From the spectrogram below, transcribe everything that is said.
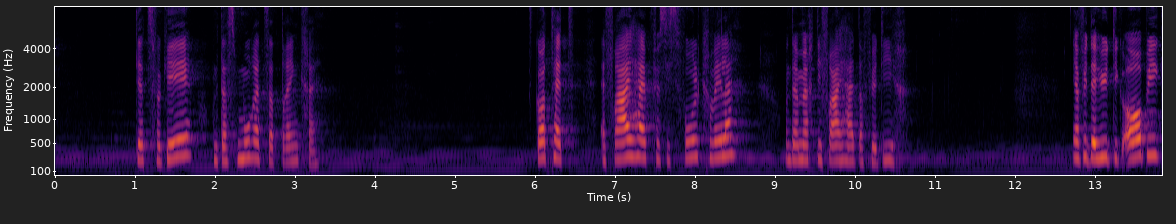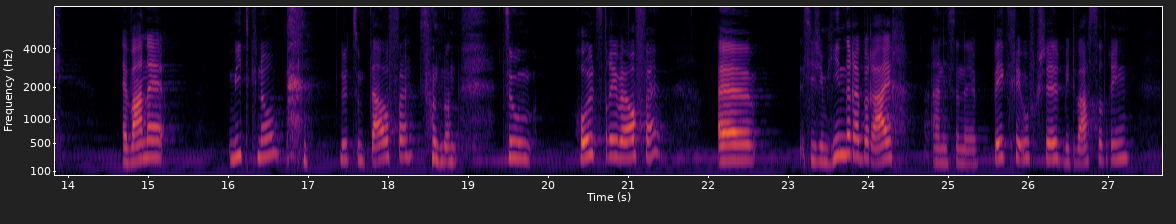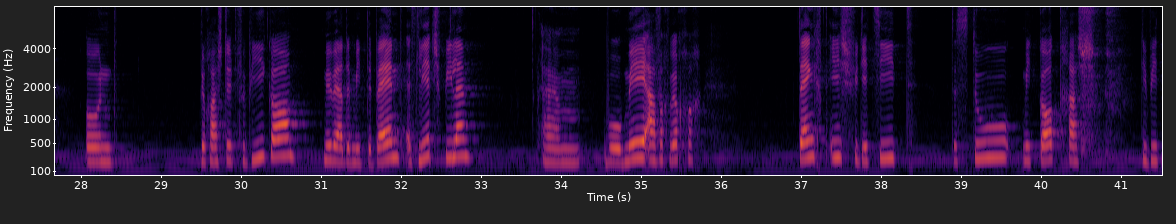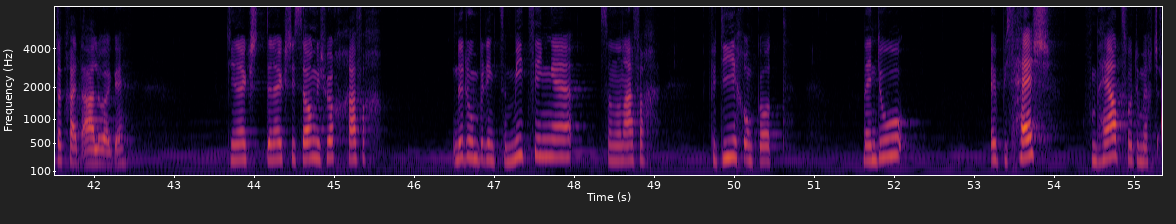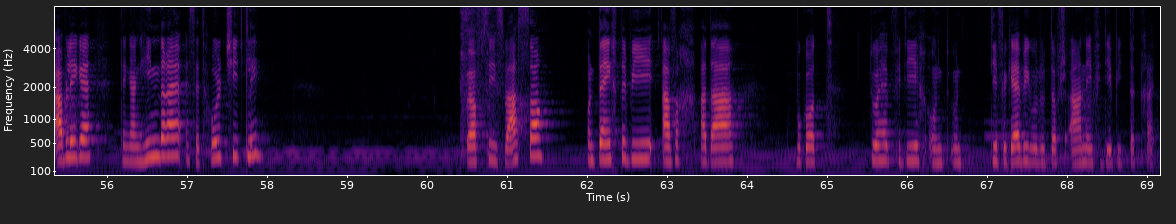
dir zu vergehen und das Murren zu ertränken. Gott hat eine Freiheit für sein Volk willen und er möchte die Freiheit auch für dich. Ich habe für den heutigen Abend eine Wanne mitgenommen, nicht zum Taufen, sondern zum Holz werfen. Äh, es ist im hinteren Bereich eine so eine Becken aufgestellt mit Wasser drin und du kannst dort vorbeigehen. Wir werden mit der Band ein Lied spielen, ähm, wo mir einfach wirklich denkt ist für die Zeit, dass du mit Gott kannst die Bitterkeit anschauen. Nächste, der nächste Song ist wirklich einfach nicht unbedingt zum Mitsingen, sondern einfach für dich und Gott. Wenn du etwas hast vom Herz, wo du möchtest ablegen, dann geh hinterher, es hat Holzschittli, werf sie ins Wasser und denk dabei einfach an das, was Gott tun hat für dich und, und die Vergebung, die du darfst annehmen für die Bitterkeit.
